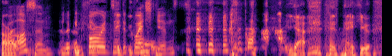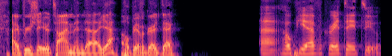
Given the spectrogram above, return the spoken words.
All right. Well, awesome. Looking forward to thank the questions. yeah. Thank you. I appreciate your time. And uh, yeah, I hope you have a great day. Uh, hope you have a great day too.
